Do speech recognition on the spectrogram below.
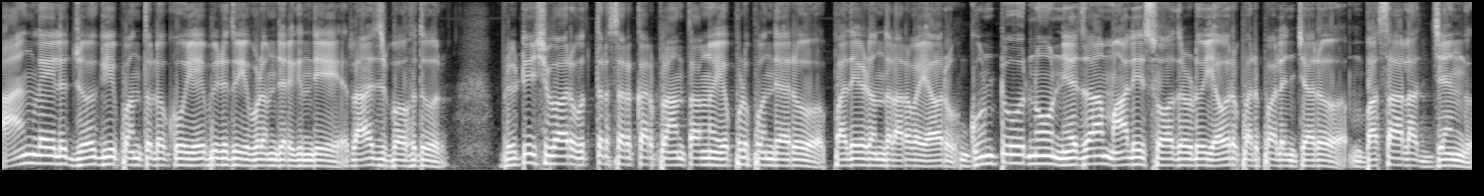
ఆంగ్లేయులు జోగి పంతులకు ఏ బిరుదు ఇవ్వడం జరిగింది? రాజ్ బహదూర్. బ్రిటిష్ వారు ఉత్తర సర్కార్ ప్రాంతాలను ఎప్పుడు పొందారు? పదిహేడు వందల అరవై ఆరు. గుంటూరును నిజాం అలీ సోదరుడు ఎవరు పరిపాలించారు? బసాల జంగ్.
